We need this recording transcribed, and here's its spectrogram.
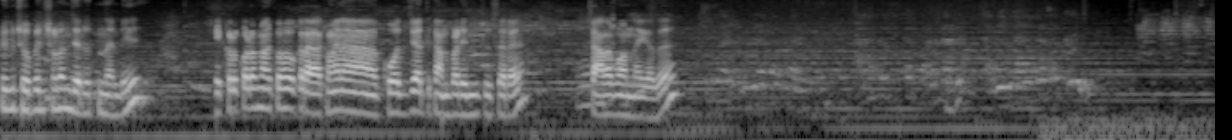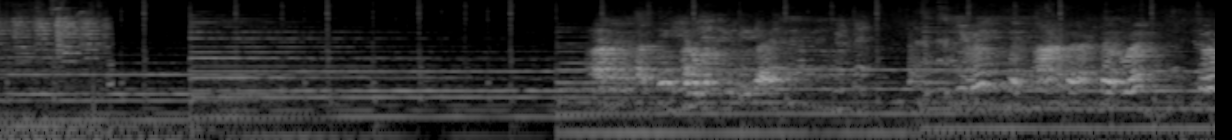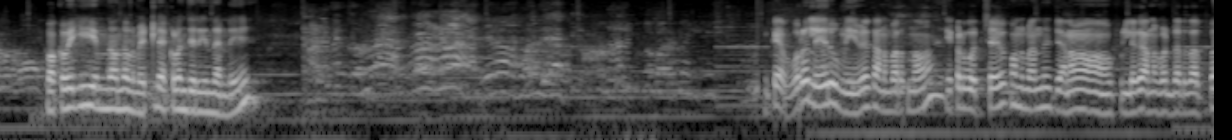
మీకు చూపించడం జరుగుతుందండి. ఇక్కడ కూడా మాకు ఒక రకమైన కోతి జాతి కనపడింది చూసారా? చాలా బాగున్నాయి కదా. ఒక వెయ్యి ఎనిమిది వందల మెట్లు ఎక్కడం జరిగిందండి. ఇంకా ఎవరూ లేరు మేమే కనబడుతున్నాం. ఇక్కడికి వచ్చాక కొంతమంది జనం ఫుల్గా కనబడ్డారు తప్ప.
